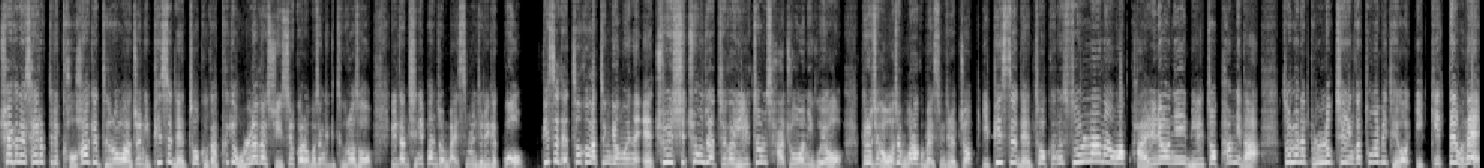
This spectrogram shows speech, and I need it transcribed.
최근에 세력들이 거하게 들어와준 이 피스 네트워크가 크게 올라갈 수 있을 거라고 생각이 들어서 일단 진입한 점 말씀을 드리겠고 피스 네트워크 같은 경우에는 애초에 시총 자체가 1.4조 원이고요. 그리고 제가 어제 뭐라고 말씀드렸죠? 이 피스 네트워크는 솔라나와 관련이 밀접합니다. 솔라나 블록체인과 통합이 되어 있기 때문에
